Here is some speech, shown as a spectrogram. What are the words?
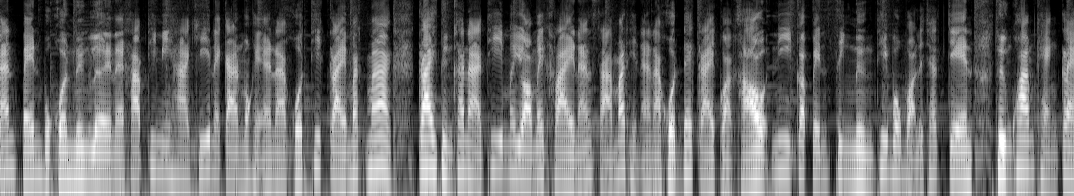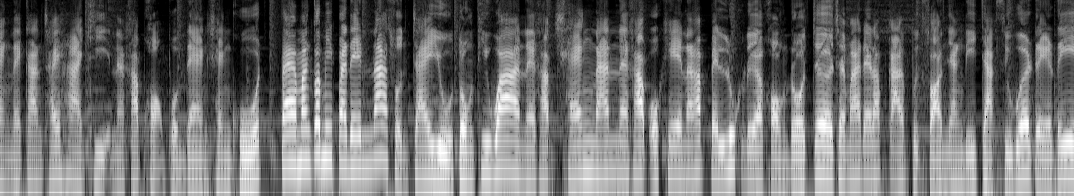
นั้นเป็นบุคคลหนึ่งเลยนะครับที่มีฮาคิในการมองเห็นอนาคตที่ไกลมากๆ ไกลถึงขนาดที่ไม่ยอมให้ใครนั้นสามารถเห็นอนาคตได้ไกลกว่าเขา นี่ก็เป็นสิ่งหนึ่งที่บ่งบอกได้ชัดเจน ถึงความแข็งแกร่งในการใช้ฮาคินะครับของผมแดงแชงคูดแต่มันก็มีประเด็นน่าสนใจอยู่ตรงที่ว่านะครับแชงนั้นนะครับโอเคนะครับเป็นลูกเรือของโรเจอร์ใช่ไหมได้รับการฝึกสอนอย่างดีจากซิลเวอร์เรรี่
